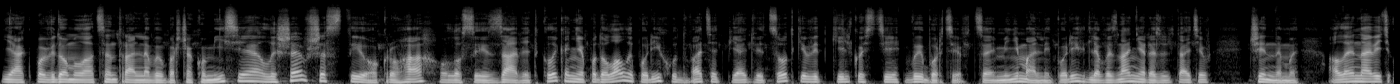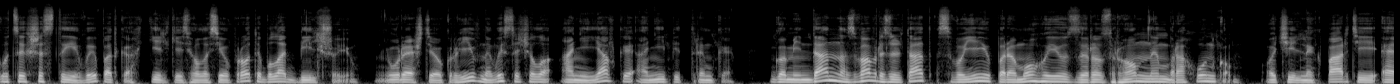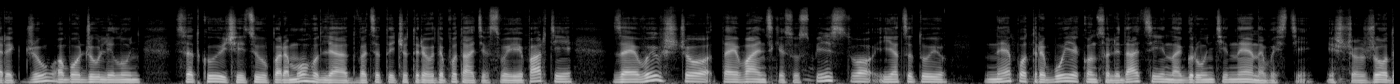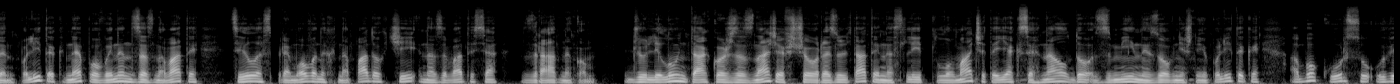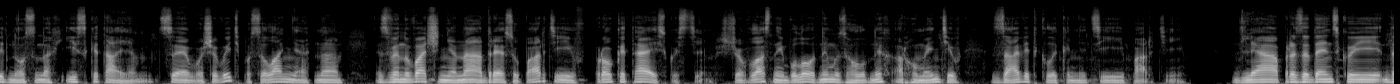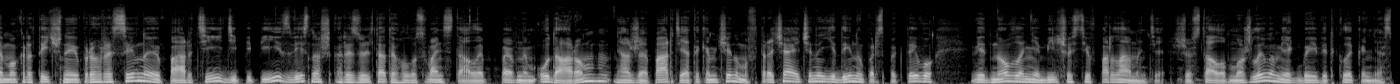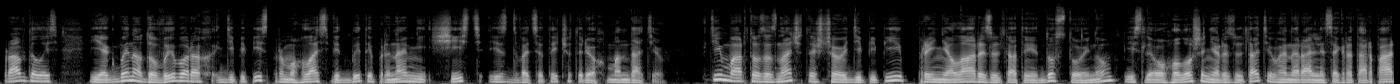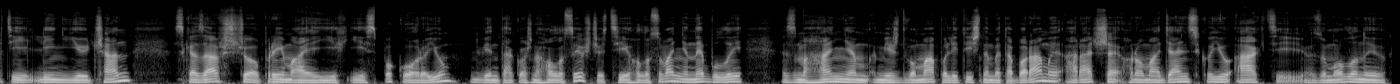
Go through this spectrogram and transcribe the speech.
Як повідомила Центральна виборча комісія, лише в шести округах голоси за відкликання подолали поріг у 25% від кількості виборців. Це мінімальний поріг для визнання результатів чинними. Але навіть у цих шести випадках кількість голосів проти була більшою. У решті округів не вистачило ані явки, ані підтримки. Гоміндан назвав результат своєю перемогою з розгромним рахунком. Очільник партії Ерік Джу або Джулі Лунь, святкуючи цю перемогу для 24 депутатів своєї партії, заявив, що тайванське суспільство, я цитую, не потребує консолідації на ґрунті ненависті, і що жоден політик не повинен зазнавати цілеспрямованих нападок чи називатися зрадником. Джулі Лунь також зазначив, що результати не слід тлумачити як сигнал до зміни зовнішньої політики або курсу у відносинах із Китаєм. Це, вочевидь, посилання на звинувачення на адресу партії в прокитайськості, що власне і було одним із головних аргументів за відкликання цієї партії. Для президентської демократичної прогресивної партії DPP, звісно ж, результати голосувань стали певним ударом, адже партія таким чином втрачає чи не єдину перспективу відновлення більшості в парламенті, що стало б можливим, якби відкликання справдились, і якби на довиборах DPP спромоглась відбити принаймні 6 із 24 мандатів. Втім, варто зазначити, що DPP прийняла результати достойно. Після оголошення результатів генеральний секретар партії Лінь Юйчан сказав, що приймає їх із покорою. Він також наголосив, що ці голосування не були змаганням між двома політичними таборами, а радше громадянською акцією, зумовленою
